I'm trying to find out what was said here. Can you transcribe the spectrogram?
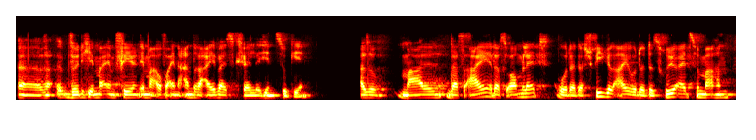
äh, würde ich immer empfehlen, immer auf eine andere Eiweißquelle hinzugehen. Also mal das Ei, das Omelett oder das Spiegelei oder das Rührei zu machen,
